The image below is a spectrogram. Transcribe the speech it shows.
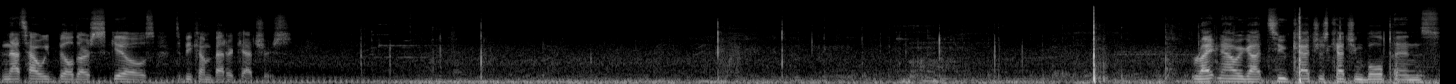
and that's how we build our skills to become better catchers. Right now we got two catchers catching bullpens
